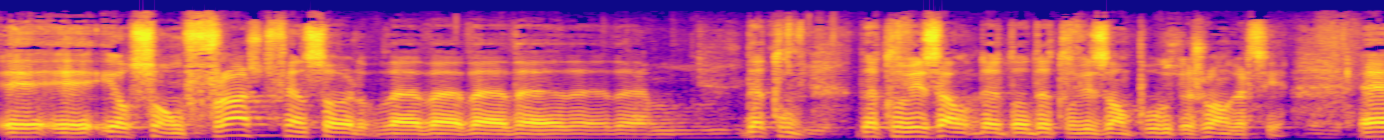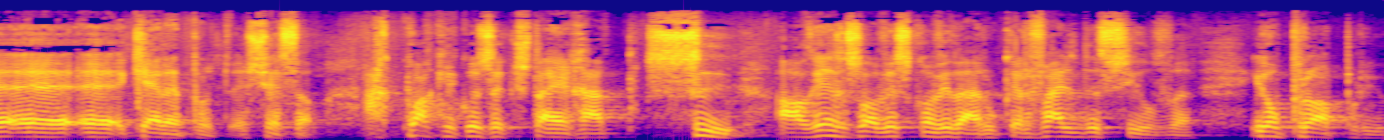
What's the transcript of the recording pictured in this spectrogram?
eh, eh, eu sou um feroz defensor da, da, da, da, da, da tele- da televisão, da, televisão pública, João Garcia, eh, eh, eh, que era, pronto, exceção. Há qualquer coisa que está errado, porque se alguém resolvesse convidar o Carvalho da Silva, eu próprio,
